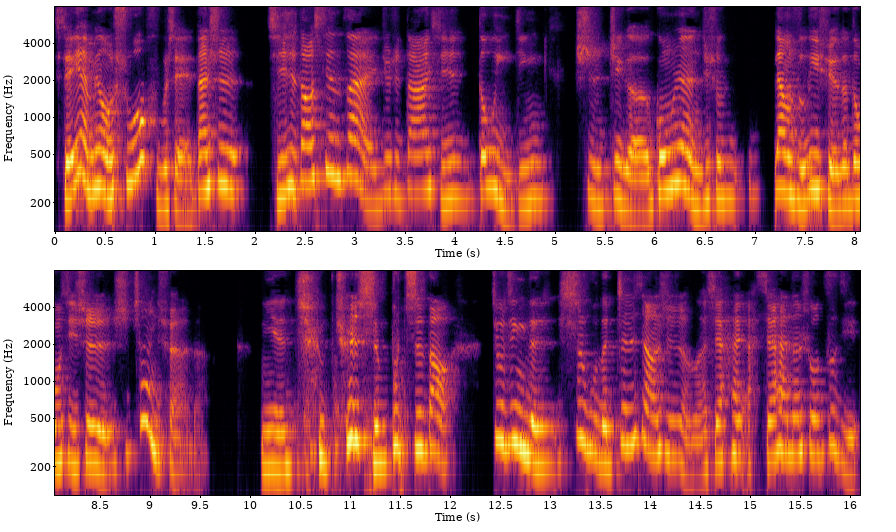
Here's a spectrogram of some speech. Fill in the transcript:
谁也没有说服谁。但是其实到现在，就是大家其实都已经是这个公认，就是量子力学的东西是是正确的。你确 确实不知道究竟的事物的真相是什么，谁还谁还能说自己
